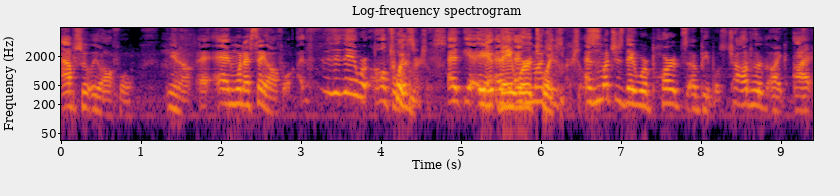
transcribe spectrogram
absolutely awful. You know, and when I say awful, they were awful. Toy as- commercials. as- yeah, yeah, They- they as- as were much toy as- commercials. As much as they were parts of people's childhood, like I,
